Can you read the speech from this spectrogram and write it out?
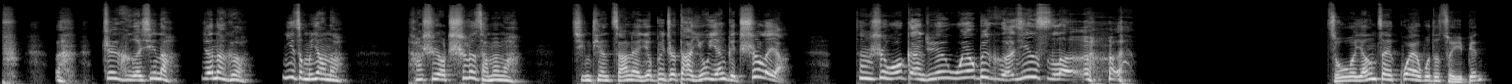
噗，真恶心呐！杨大哥，你怎么样呢？他是要吃了咱们吗？今天咱俩要被这大油盐给吃了呀！但是我感觉我要被恶心死了。左阳在怪物的嘴边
